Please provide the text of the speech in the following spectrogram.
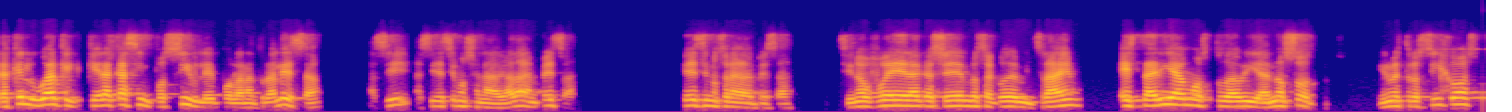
de aquel lugar que, era casi imposible por la naturaleza. Así, así decimos en la Agadá, en Pesa. ¿Qué decimos en la Agadá, en Pesa? Si no fuera que Hashem lo sacó de Mitzrayim, estaríamos todavía nosotros y nuestros hijos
